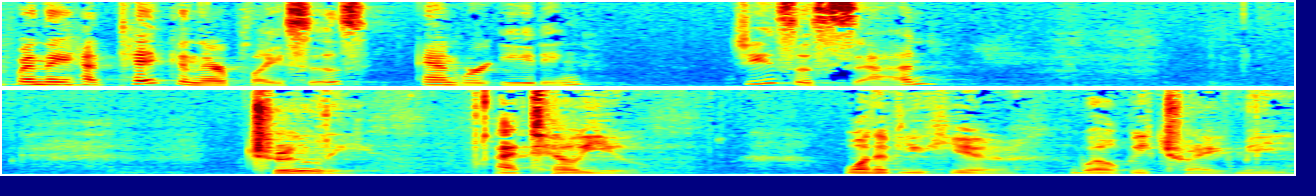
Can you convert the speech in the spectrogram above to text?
And when they had taken their places and were eating, Jesus said, Truly, I tell you, one of you here will betray me.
